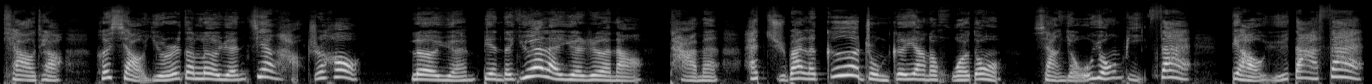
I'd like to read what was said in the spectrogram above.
跳跳和小鱼儿的乐园建好之后，乐园变得越来越热闹。”他们还举办了各种各样的活动，像游泳比赛、钓鱼大赛，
